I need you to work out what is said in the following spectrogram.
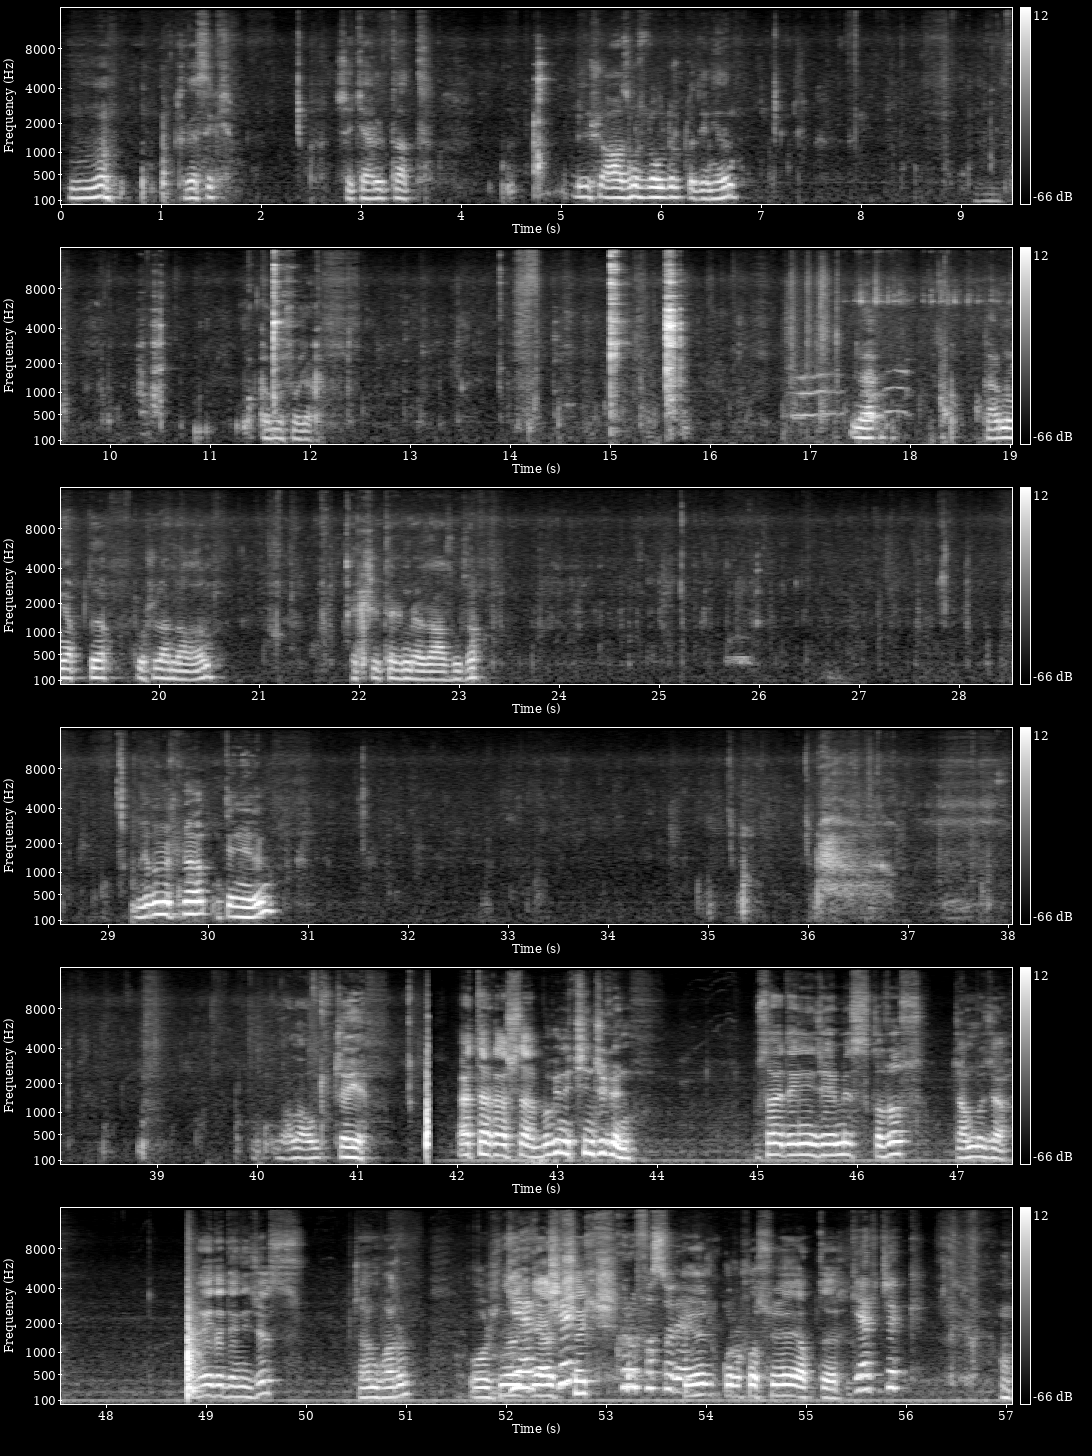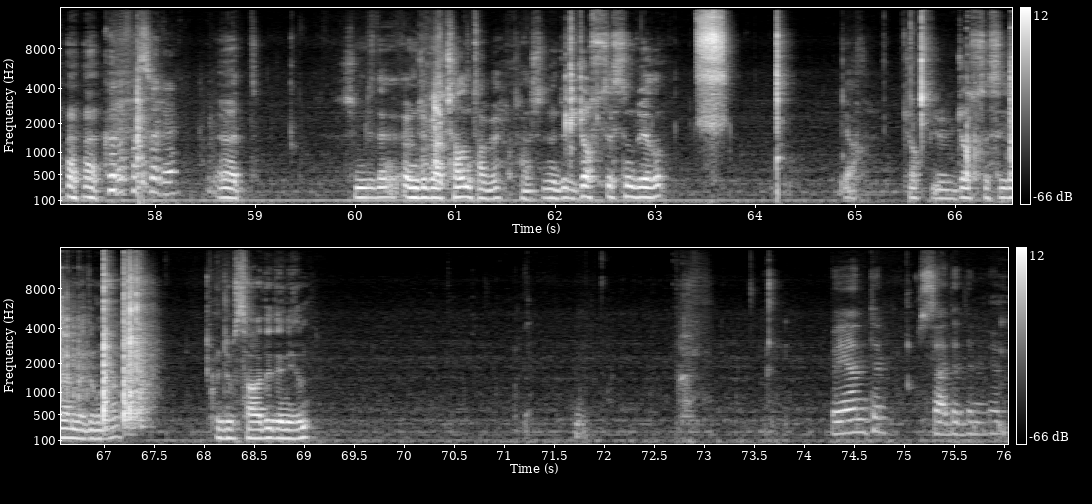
Hmm, klasik şekerli tat. Bir şu ağzımızı doldurup da deneyelim. Bakalım nasıl olacak. Ve karımın yaptığı turşudan da alalım. Ekşiltelim biraz ağzımıza. Bir bunun üstüne deneyelim. Valla oldukça iyi. Evet arkadaşlar bugün ikinci gün. Bu sefer deneyeceğimiz gazoz camlıca. Neyle deneyeceğiz? Camlarım orijinal Gerçek, gerçek, kuru fasulye. bir kuru fasulye yaptı. Gerçek kuru fasulye. Evet. Şimdi de önce bir açalım tabii. Şimdi önce bir jos sesini duyalım. Yok. Çok bir jos sesi gelmedi buna. Önce bir sade deneyelim. Beğendim. Sade deniyorum.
